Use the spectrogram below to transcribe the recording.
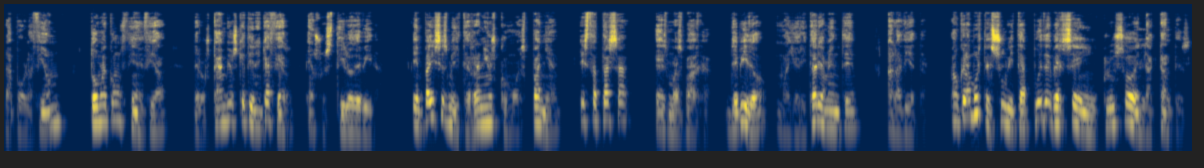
la población toma conciencia de los cambios que tiene que hacer en su estilo de vida. En países mediterráneos como España, esta tasa es más baja, debido mayoritariamente a la dieta. Aunque la muerte súbita puede verse incluso en lactantes.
